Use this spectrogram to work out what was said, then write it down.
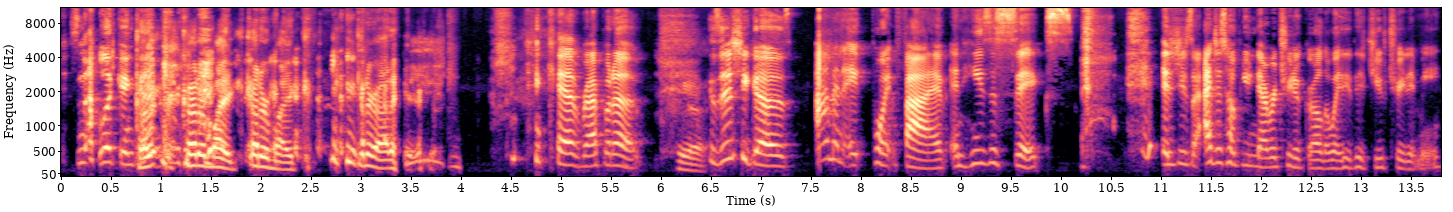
It's not looking cut, good. her, cut her mic. Cut her mic. Get her out of here. Kev, wrap it up. Yeah. Because then she goes, I'm an 8.5 and he's a six. and she's like, I just hope you never treat a girl the way that you've treated me.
